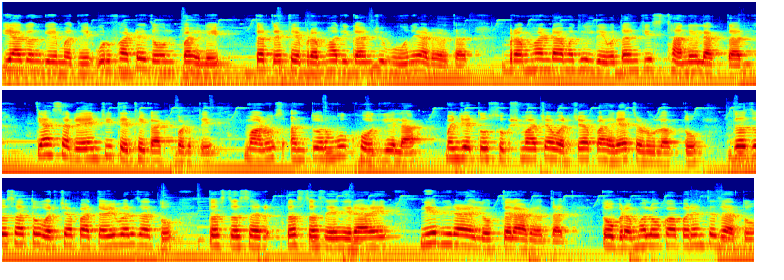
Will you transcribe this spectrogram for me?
या गंगेमध्ये उरफाटे जाऊन पाहिले तर तेथे ब्रह्मादिकांची भुवने आढळतात. ब्रह्मांडामधील देवतांची स्थाने लागतात. त्या सगळ्यांची तेथे गाठ पडते. माणूस अंतर्मुख होत गेला म्हणजे तो सूक्ष्माच्या वरच्या पायऱ्या चढू लागतो. जसजसा तो वरच्या पातळीवर जातो तसतसं तसतसे निराळे निरनिराळे लोक त्याला आढळतात. तो ब्रह्मलोकापर्यंत जातो.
